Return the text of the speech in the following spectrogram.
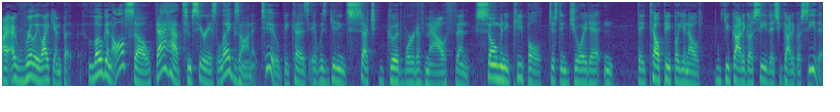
I, I really like him, but Logan also that had some serious legs on it too because it was getting such good word of mouth and so many people just enjoyed it. And they tell people, you know, you got to go see this, you got to go see this.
